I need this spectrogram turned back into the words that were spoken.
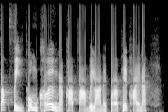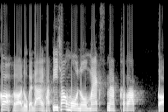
สัก4ี่ทุ่มครึ่งนะครับ ตามเวลาในประเทศไทยนะ ก็รอดูกันได้ครับที่ช่อง Mono Max นะครับ ก็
